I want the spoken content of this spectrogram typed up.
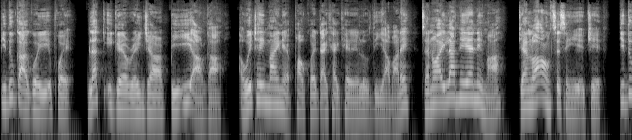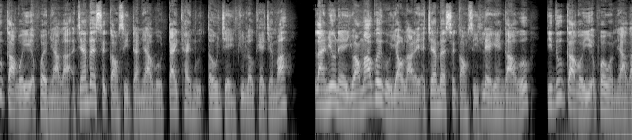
ပြည်သူ့ကာကွယ်ရေးအဖွဲ့ Black Eagle Ranger BER ကအဝေးထိန်မိုင်းနဲ့ဖောက်ခွဲတိုက်ခိုက်ခဲ့တယ်လို့သိရပါတယ်။ဇန်နဝါရီလ2ရက်နေ့မှာရန်လွှားအောင်စစ်စင်ရေးအဖြစ်ပြည်သူ့ကာကွယ်ရေးအဖွဲ့များကအကြမ်းဖက်စစ်ကောင်စီတပ်များကိုတိုက်ခိုက်မှု၃ကြိမ်ပြုလုပ်ခဲ့ခြင်းပါ။လှိုင်မြို့နယ်ရွာမခွေကိုရောက်လာတဲ့အကြမ်းဖက်စစ်ကောင်စီလှည့်ကင်းကားကိုပြည်သူ့ကာကွယ်ရေးအဖွဲ့ဝင်များက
